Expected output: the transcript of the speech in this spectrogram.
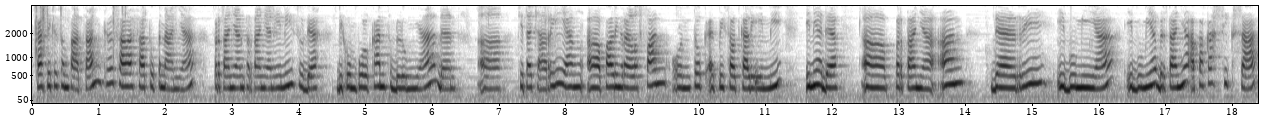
kasih kesempatan ke salah satu penanya, pertanyaan-pertanyaan ini sudah dikumpulkan sebelumnya dan uh, kita cari yang uh, paling relevan untuk episode kali ini. Ini ada uh, pertanyaan dari Ibu Mia. Ibu Mia bertanya, apakah siksa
